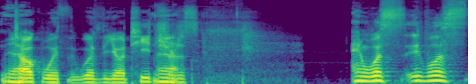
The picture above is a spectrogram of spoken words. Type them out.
yeah. talk with with your teachers. And was it was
